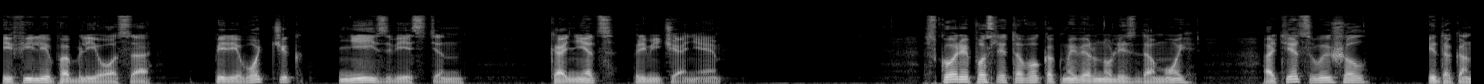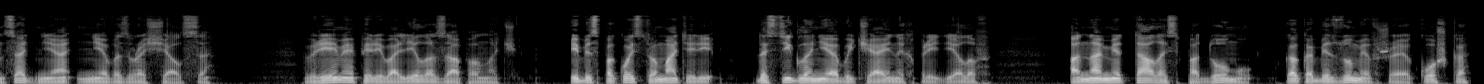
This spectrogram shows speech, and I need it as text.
и Филиппа Блиоса. Переводчик неизвестен. Конец примечания. Вскоре после того, как мы вернулись домой, отец вышел и до конца дня не возвращался. Время перевалило за полночь, и беспокойство матери достигло необычайных пределов. Она металась по дому, как обезумевшая кошка,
